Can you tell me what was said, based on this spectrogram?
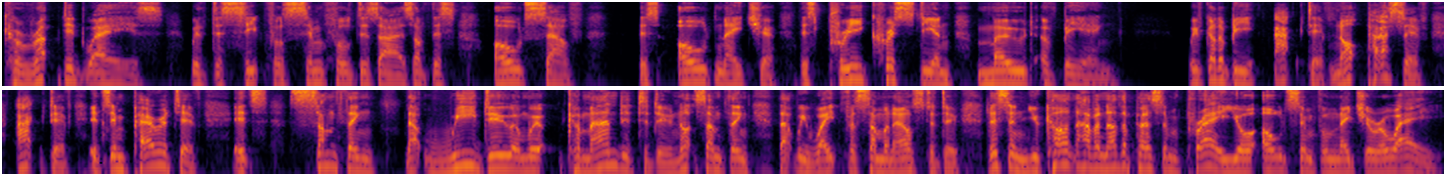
corrupted ways with deceitful, sinful desires of this old self, this old nature, this pre Christian mode of being. We've got to be active, not passive, active. It's imperative. It's something that we do and we're commanded to do, not something that we wait for someone else to do. Listen, you can't have another person pray your old sinful nature away.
